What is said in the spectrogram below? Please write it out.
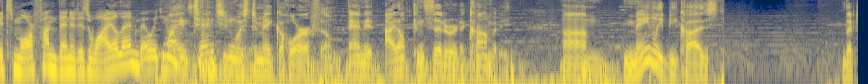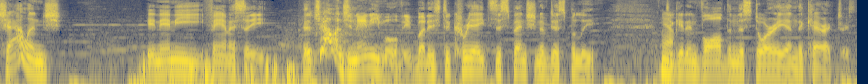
it's more fun than it is violent? Where would you? My intention was to make a horror film, and it I don't consider it a comedy, um, mainly because the challenge in any fantasy, the challenge in any movie, but is to create suspension of disbelief, Yeah. to get involved in the story and the characters.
